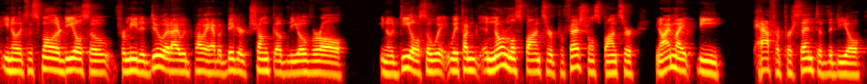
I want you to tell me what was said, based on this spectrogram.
you know it's a smaller deal so for me to do it i would probably have a bigger chunk of the overall you know deal. So if i'm a normal sponsor professional sponsor you know i might be half a percent of the deal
